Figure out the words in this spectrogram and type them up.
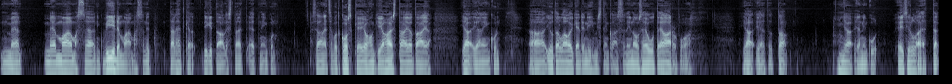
meidän, meidän maailmassa ja niin kuin viiden maailmassa nyt tällä hetkellä digitaalista, että, että niin kuin, se on, että sä voit koskea johonkin ja haistaa jotain ja, ja, ja niin kuin, ää, jutella oikeiden ihmisten kanssa, niin nousee uuteen arvoon. Ja, ja, tota, ja, ja niin kuin, ei sillä että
